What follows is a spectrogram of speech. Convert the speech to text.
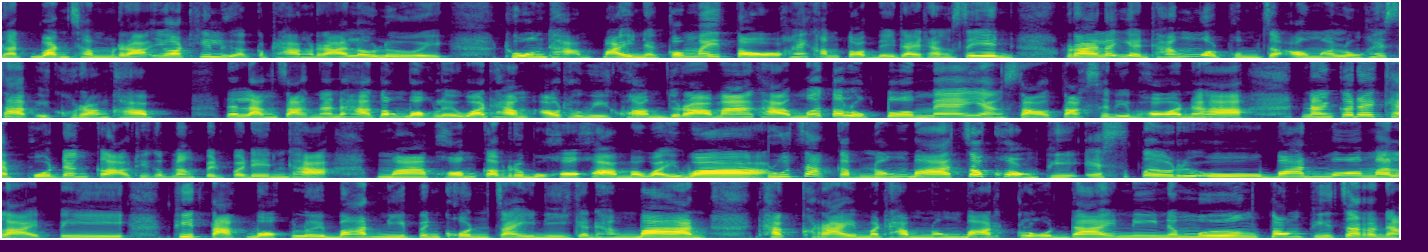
นัดวันชำระยอดที่เหลือกับทางร้านเราเลย ทวงถามไปเนี่ยก็ไม่ต่อให้คำตอบใดๆทั้งสิ้น รายละเอียดทั้งหมดผมจะเอามาลงให้ทราบอีกครั้งครับ และหลังจากนั้นนะคะต้องบอกเลยว่าทำเอาทวีความดราม่าค่ะ เมื่อตลกตัวแม่อย่างสาวตั๊กสิริพรนะคะ นั้นก็ได้แคปโพสต์ดังกล่าวที่กำลังเป็นประเด็นค่ะ มาพร้อมกับระบุข้อความมาไว้ว่า รู้จักกับน้องบาสเจ้าของ PS Stereo บ้านหม้อมาหลายปี พี่ตั๊กบอกเลยบ้านนี้เป็นคนใจดีกันทั้งบ้าน ถ้าใครมาทำน้องบาสโกรธได้นี่นะมึงต้องพิจารณา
